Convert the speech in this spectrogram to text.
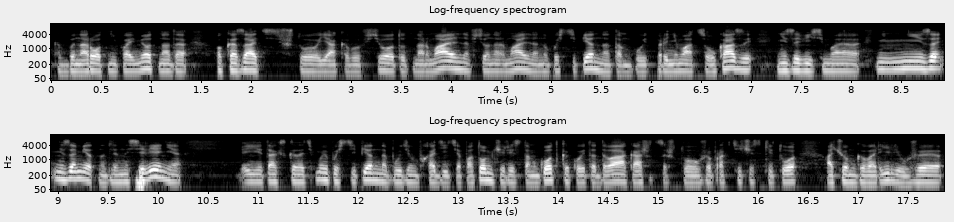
как бы народ не поймет, надо показать, что якобы все тут нормально, все нормально, но постепенно там будет приниматься указы, независимо, незаметно для населения и, так сказать, мы постепенно будем входить, а потом через там год какой-то два окажется, что уже практически то, о чем говорили, уже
